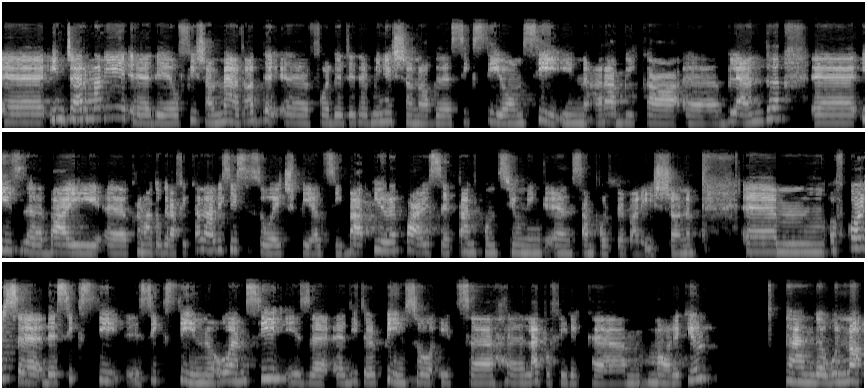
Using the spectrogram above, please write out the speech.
In Germany, the official method for the determination of the 6-OMC in Arabica uh, blend uh, is by chromatographic analysis, so HPLC, but it requires a time-consuming and sample preparation. Um, of course, the 60, 16 OMC is a, diterpene, so it's a lipophilic um, molecule and uh, will not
